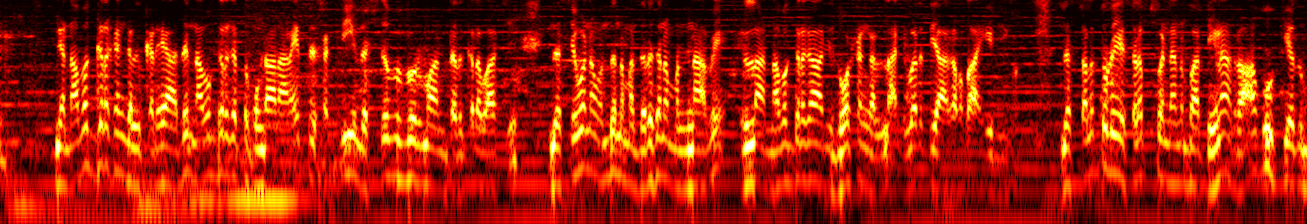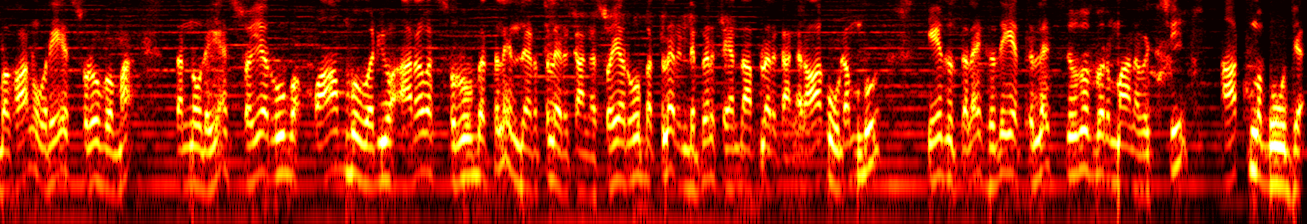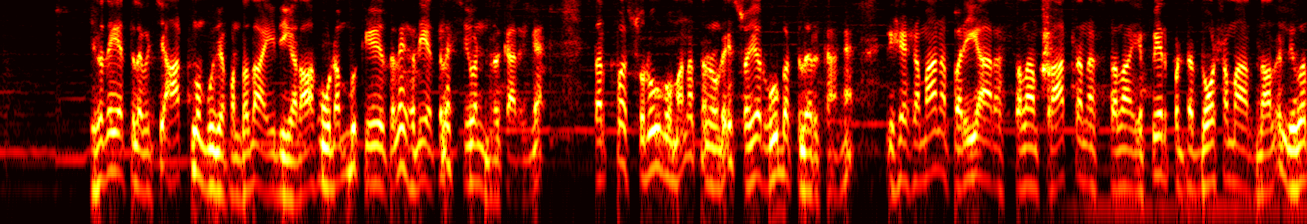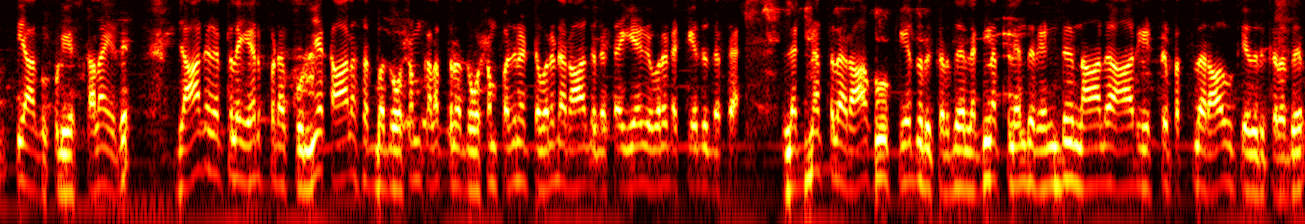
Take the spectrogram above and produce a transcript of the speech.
இங்க நவக்கிரகங்கள் கிடையாது. நவக்கிரகத்துக்கு உண்டான அனைத்து சக்தி இந்த சிவபெருமான்கிட்ட இருக்கிற வாசி இந்த சிவனை வந்து நம்ம தரிசனம் பண்ணாவே எல்லா நவக்கிரகாதி தோஷங்கள்லாம் நிவர்த்தி ஆகிறதா ஐதீகம். இந்த ஸ்தலத்துடைய சிறப்பு என்னன்னு பார்த்தீங்கன்னா ராகு கேது பகவான் ஒரே சுரூபமா தன்னுடைய சுயரூபம் பாம்பு வடிவம் அரவ சுரூபத்துல இந்த இடத்துல இருக்காங்க. சுயரூபத்தில் ரெண்டு பேரும் சேர்ந்தாப்புல இருக்காங்க. ராகு உடம்பு கேதுத்தில் ஹிருதயத்தில் ஹிருதயத்துல சிவபெருமானை வச்சு ஆத்ம பூஜை ஹிரதயத்தில் வச்சு ஆத்ம பூஜை பண்ணுறதா ஐதீகம் ராகு உடம்பு கேதுல ஹிரதயத்தில் சிவன் இருக்காருங்க. சர்ப்ப சுரூபமான தன்னுடைய சுய ரூபத்தில் இருக்காங்க. விசேஷமான பரிகார ஸ்தலம் பிரார்த்தனை ஸ்தலம் எப்பேற்பட்ட தோஷமாக இருந்தாலும் நிவர்த்தி ஆகக்கூடிய ஸ்தலம் இது. ஜாதகத்தில் ஏற்படக்கூடிய கால சர்ப்ப தோஷம் கலத்திர தோஷம் பதினெட்டு வருட ராகு தசை ஏழு வருட கேது தசை. லக்னத்தில் ராகு கேது இருக்கிறது. லக்னத்திலேருந்து ரெண்டு நாலு ஆறு எட்டு பத்தில் ராகு கேது இருக்கிறது.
